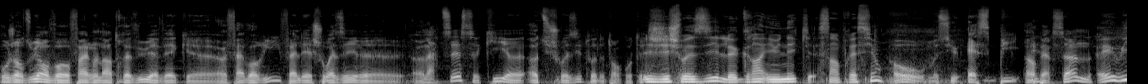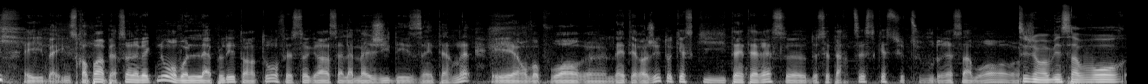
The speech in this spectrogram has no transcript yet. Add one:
Aujourd'hui, on va faire une entrevue avec euh, un favori. Il fallait choisir euh, un artiste. Qui euh, as-tu choisi, toi, de ton côté? j'ai choisi le grand et unique sans pression. Oh, Monsieur SP en personne. Eh oui. Et ben, il ne sera pas en personne avec nous. On va l'appeler tantôt. On fait ça grâce à la magie des internets. Et on va pouvoir l'interroger. Toi, qu'est-ce qui t'intéresse de cet artiste? Qu'est-ce que tu voudrais savoir? Tu sais, j'aimerais bien savoir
